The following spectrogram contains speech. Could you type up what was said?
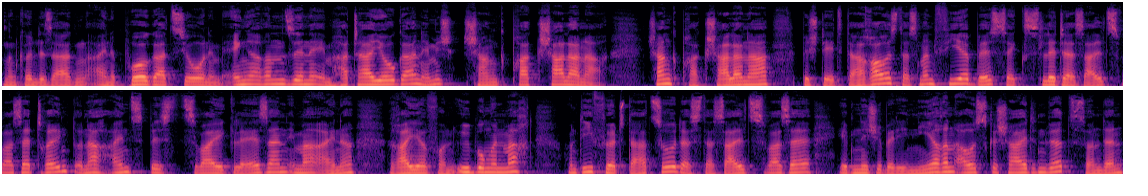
man könnte sagen, eine Purgation im engeren Sinne im Hatha Yoga, nämlich Shankprakshalana. Shankprakshalana besteht daraus, dass man vier bis sechs Liter Salzwasser trinkt und nach eins bis zwei Gläsern immer eine Reihe von Übungen macht. Und die führt dazu, dass das Salzwasser eben nicht über die Nieren ausgescheiden wird, sondern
